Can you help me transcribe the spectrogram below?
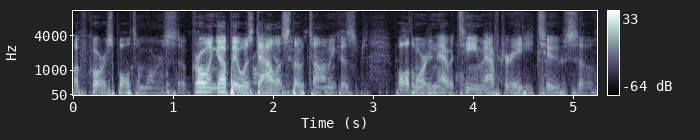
of course, Baltimore. So growing up, it was Dallas though, Tom, because Baltimore didn't have a team after '82. So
